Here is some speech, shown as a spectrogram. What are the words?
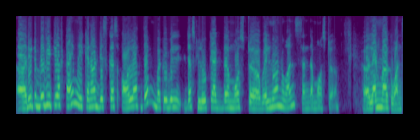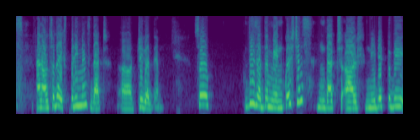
Uh, due to brevity of time we cannot discuss all of them, but we will just look at the most uh, well known ones and the most uh, landmark ones and also the experiments that trigger them. So, these are the main questions that are needed to be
